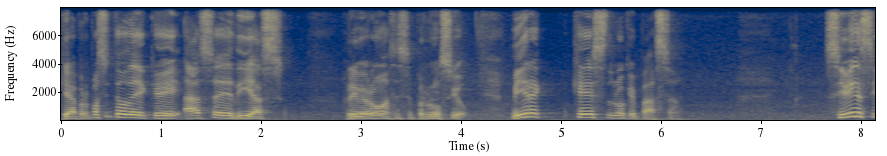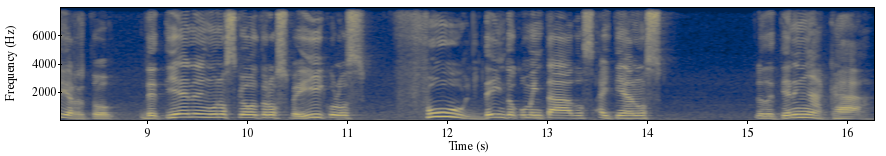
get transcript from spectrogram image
Que a propósito de que hace días Riverón se pronunció, mire qué es lo que pasa. Si bien es cierto, detienen unos que otros vehículos full de indocumentados haitianos, lo detienen acá.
